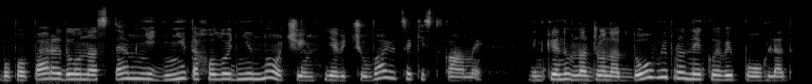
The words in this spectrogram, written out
бо попереду у нас темні дні та холодні ночі, я відчуваю це кістками. Він кинув на Джона довгий проникливий погляд.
